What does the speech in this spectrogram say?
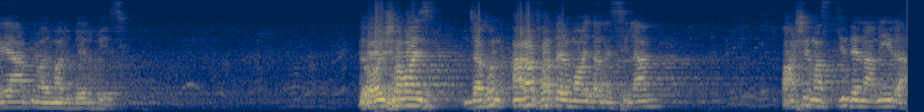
এই আট, নয় মাস বের হয়েছি। ওই সময় যখন আরাফাতের ময়দানে ছিলাম, পাশে মাসজিদে নানিরা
